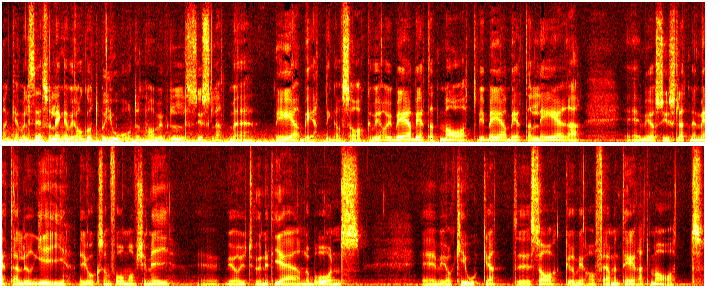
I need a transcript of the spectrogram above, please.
Man kan väl säga så länge vi har gått på jorden har vi väl sysslat med bearbetning av saker. Vi har ju bearbetat mat, vi bearbetar lera, eh, vi har sysslat med metallurgi, det är ju också en form av kemi. Eh, vi har utvunnit järn och brons. Eh, vi har kokat saker, vi har fermenterat mat.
